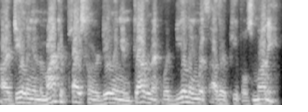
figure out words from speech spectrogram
are dealing in the marketplace, when we're dealing in government, we're dealing with other people's money.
